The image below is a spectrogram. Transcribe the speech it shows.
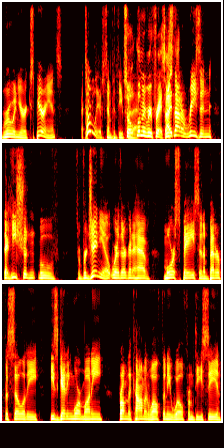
ruin your experience. I totally have sympathy for that. so that. let me rephrase. But it's not a reason that he shouldn't move to Virginia, where they're going to have more space and a better facility. He's getting more money from the Commonwealth than he will from DC, and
